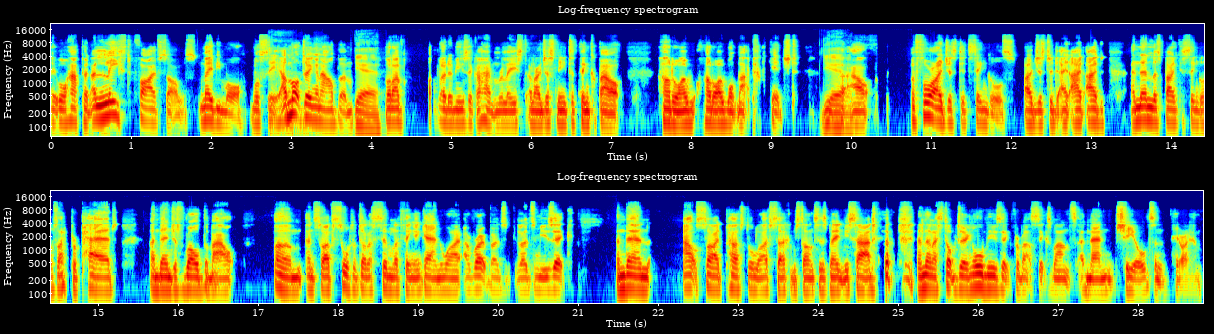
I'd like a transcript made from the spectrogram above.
It will happen. At least five songs, maybe more. We'll see. I'm not doing an album, Yeah. but I've uploaded music I haven't released, and I just need to think about how do I how do I want that packaged Yeah. out. Before I just did singles, I just did. I, I, I had an endless bank of singles I prepared and then just rolled them out. Um, and so I've sort of done a similar thing again, where I, I wrote loads, loads of music, and then outside personal life circumstances made me sad, and then I stopped doing all music for about six months, and then Shields, and here I am,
